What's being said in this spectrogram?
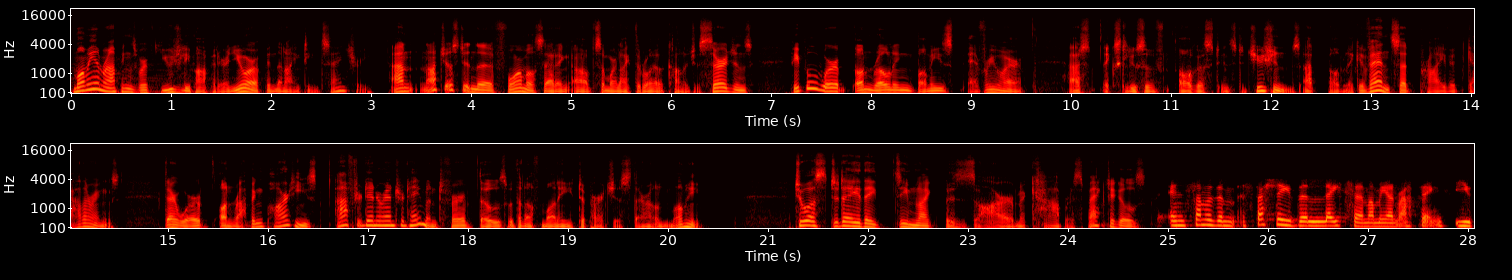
Mummy unwrappings were hugely popular in Europe in the 19th century, and not just in the formal setting of somewhere like the Royal College of Surgeons, people were unrolling mummies everywhere at exclusive august institutions, at public events, at private gatherings. There were unwrapping parties, after dinner entertainment for those with enough money to purchase their own mummy. To us today, they seem like bizarre, macabre spectacles. In some of them, especially the later mummy unwrappings, you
